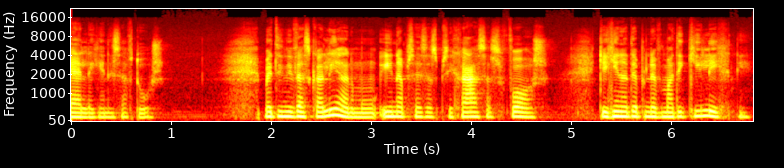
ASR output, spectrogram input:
έλεγεν εις αυτούς «Με την διδασκαλία μου ίναψε σας ψυχά σας φως και γίνατε πνευματική λίχνη.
